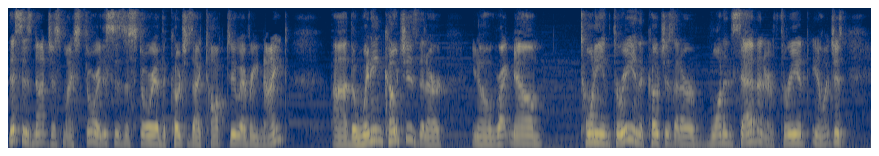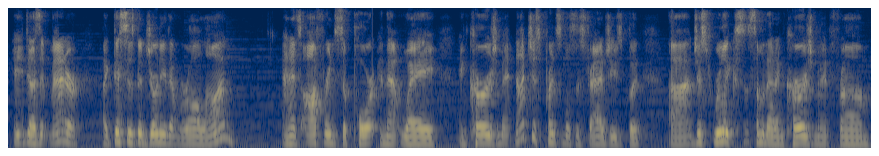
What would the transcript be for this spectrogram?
this is not just my story. This is the story of the coaches I talk to every night. Uh, the winning coaches that are you know right now 20 and 3 and the coaches that are 1 and 7 or 3 and you know it just it doesn't matter. Like this is the journey that we're all on and it's offering support in that way, encouragement, not just principles and strategies, but uh, just really some of that encouragement from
